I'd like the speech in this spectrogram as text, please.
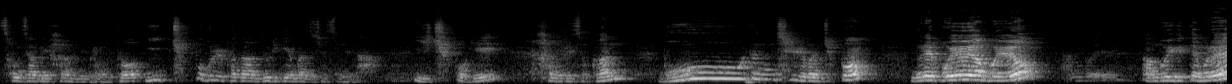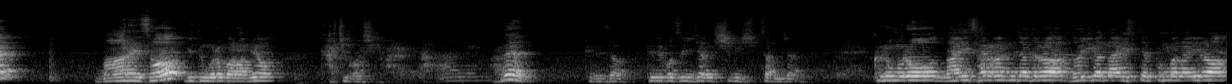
성삼위 하나님으로부터 이 축복을 받아 누리게 만드셨습니다. 이 축복이 하늘에 속한 모든 신령한 축복 눈에 보여요 안 보여요? 안 보여요. 안 보이기 때문에 말해서 믿음으로 말하며 가지고 가시기 바랍니다. 아멘. 아멘. 그래서 빌보서 2장 12, 13절. 그러므로 나의 사랑하는 자들아 너희가 나 있을 때뿐만 아니라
